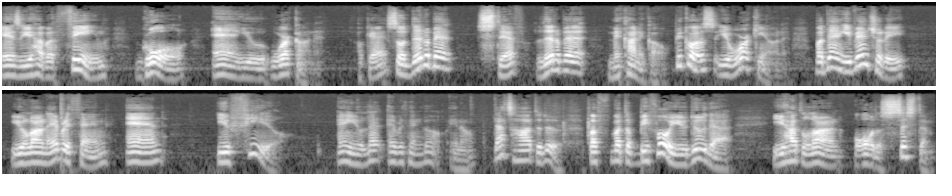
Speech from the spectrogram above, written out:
is you have a theme goal and you work on it. Okay? So a little bit stiff little bit mechanical because you're working on it. But then eventually you learn everything and you feel and you let everything go, you know. That's hard to do. But but the, before you do that, you have to learn all the system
